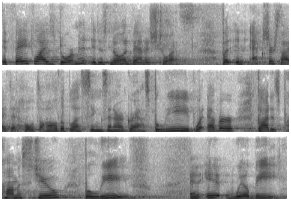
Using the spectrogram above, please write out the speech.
If faith lies dormant, it is no advantage to us. But in exercise, it holds all the blessings in our grasp. Believe whatever God has promised you, believe, and it will be.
